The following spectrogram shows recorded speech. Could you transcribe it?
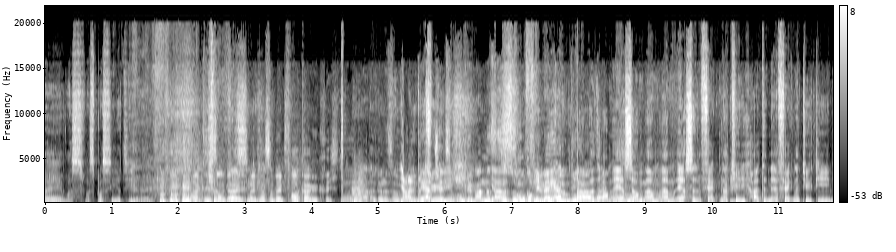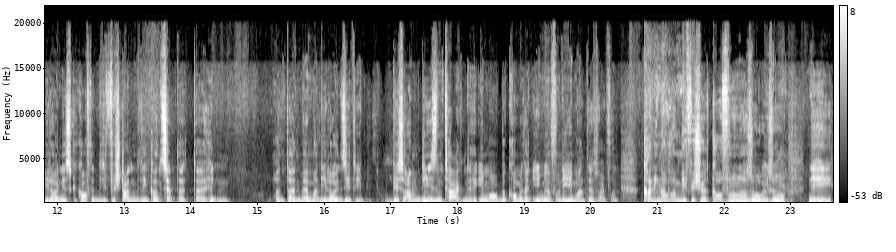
ey, was, was passiert hier? Ey? Das ist doch geil. Ich meine, du hast ja dein VK gekriegt und dann ist Ja, eine Wertschätzung. natürlich. Irgendwem anders Ja, ist es so ein Kompliment irgendwie. Aber am ersten, am, am, am ersten Effekt natürlich hat den Effekt natürlich die, die Leute, die es gekauft haben, die verstanden den Konzept da, da hinten. Und dann, wenn man die Leute sieht, bis an diesen Tag immer bekomme ich ein E-Mail von jemandem, der sagt von, kann ich noch ein Miffy-Shirt kaufen oder so? Ich so, nee,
